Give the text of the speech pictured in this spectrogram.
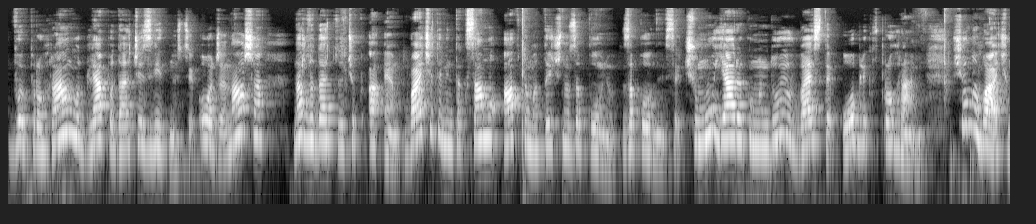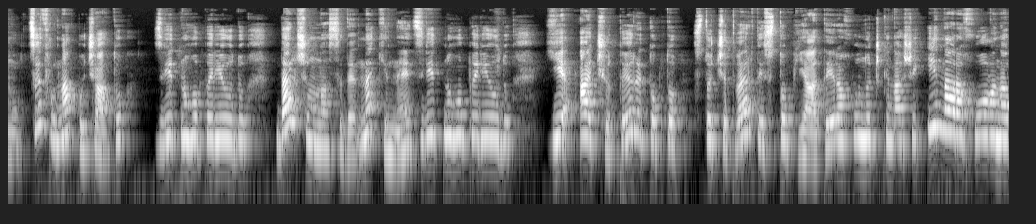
в програму для подачі звітності. Отже, наша Наш додаточок АМ. Бачите, він так само автоматично заповнив- заповнився. Чому я рекомендую ввести облік в програмі? Що ми бачимо? Цифру на початок звітного періоду. Далі у нас іде на кінець звітного періоду. Є А4, тобто 104, 105 рахуночки наші, і нарахована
